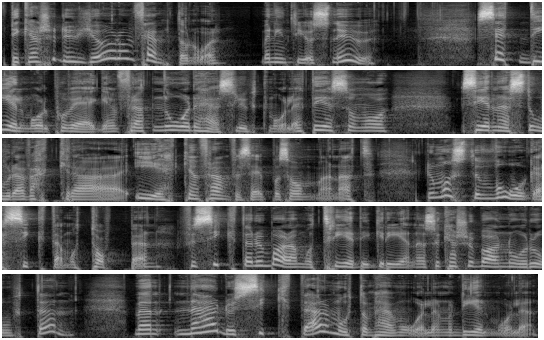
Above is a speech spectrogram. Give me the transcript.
det kanske du gör om 15 år, men inte just nu. Sätt delmål på vägen för att nå det här slutmålet. Det är som att se den här stora vackra eken framför sig på sommaren. Att du måste våga sikta mot toppen. För siktar du bara mot tredje grenen så kanske du bara når roten. Men när du siktar mot de här målen och delmålen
